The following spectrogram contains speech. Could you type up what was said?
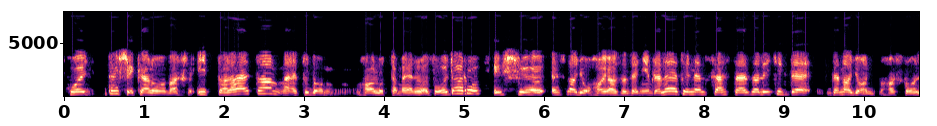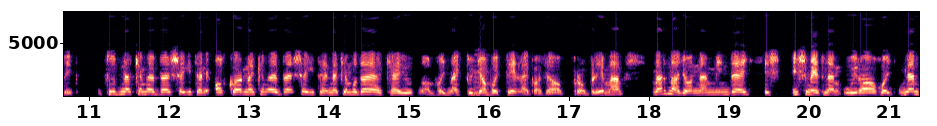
hogy tessék elolvasni. Itt találtam, mert tudom, hallottam erről az oldalról, és ez nagyon hajaz az enyémre. Lehet, hogy nem száz százalékig, de, de nagyon hasonlít. Tud nekem ebben segíteni? Akar nekem ebben segíteni? Nekem oda el kell jutnom, hogy megtudjam, mm. hogy tényleg az a problémám, mert nagyon nem mindegy, és ismétlem újra, hogy nem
